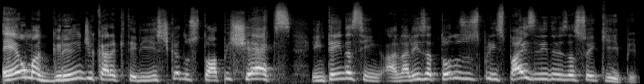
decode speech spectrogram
é uma grande característica dos top checks. Entenda assim, analisa todos os principais líderes da sua equipe,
